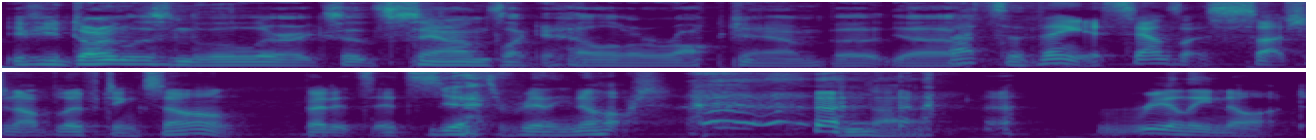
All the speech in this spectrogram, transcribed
if you don't listen to the lyrics, it sounds like a hell of a rock jam. But yeah, That's the thing. It sounds like such an uplifting song, but it's it's Yeah. it's really not. no. really not.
